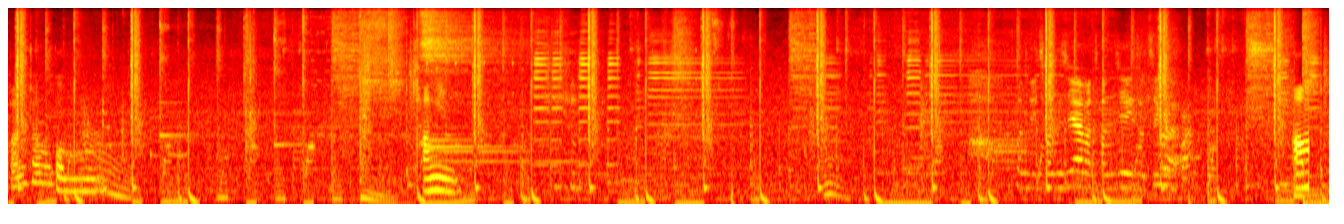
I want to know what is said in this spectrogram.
깜짝 건물 장인. 언니 전시하면 전시에서 찍을 거야? 아. 마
